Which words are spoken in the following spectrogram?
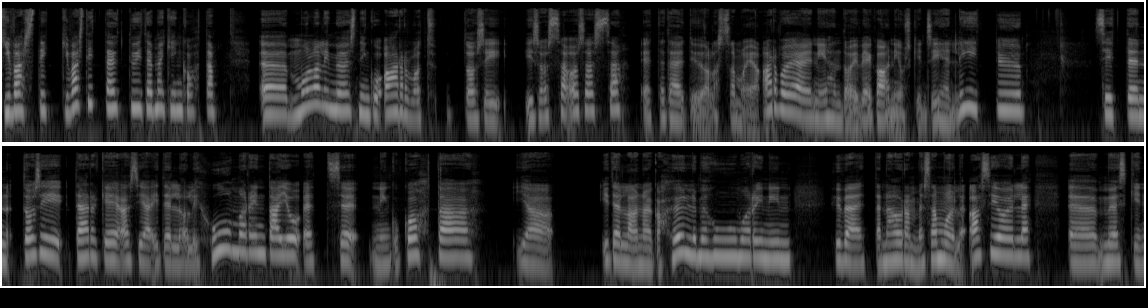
kivasti, kivasti täyttyi tämäkin kohta. Mulla oli myös niinku arvot tosi isossa osassa, että täytyy olla samoja arvoja ja niinhän toi vegaaniuskin siihen liittyy. Sitten tosi tärkeä asia itselle oli huumorintaju, että se niinku kohtaa ja itsellä on aika hölmö huumori, niin hyvä, että nauramme samoille asioille. Myöskin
